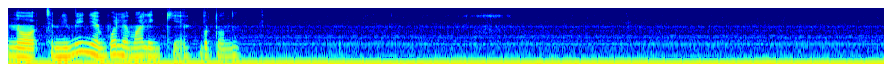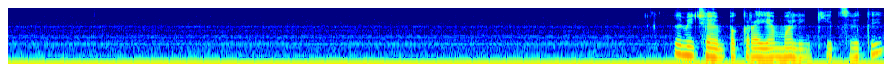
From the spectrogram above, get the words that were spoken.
но тем не менее более маленькие бутоны. Намечаем по краям маленькие цветы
